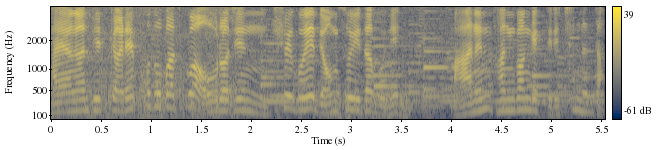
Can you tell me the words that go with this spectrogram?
다양한 빛깔의 포도밭과 어우러진 최고의 명소이다 보니 많은 관광객들이 찾는다.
